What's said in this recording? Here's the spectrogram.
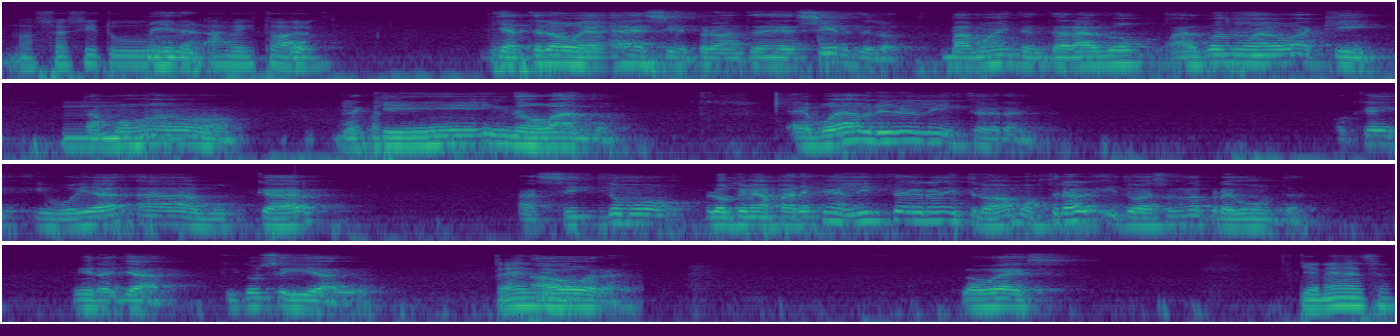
No sé si tú Mira, has visto algo. Ya te lo voy a decir, pero antes de decírtelo, vamos a intentar algo, algo nuevo aquí. Estamos Mm, yo aquí innovando. Eh, voy a abrir el Instagram. Ok, y voy a, a buscar así como lo que me aparezca en el Instagram y te lo voy a mostrar y te voy a hacer una pregunta. Mira, ya, aquí conseguí algo. Es Ahora, ¿lo ves? ¿Quién es ese?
